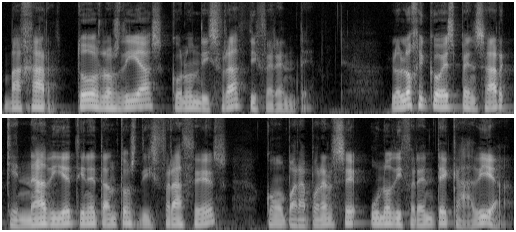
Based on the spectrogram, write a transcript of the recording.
bajar todos los días con un disfraz diferente. Lo lógico es pensar que nadie tiene tantos disfraces como para ponerse uno diferente cada día.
